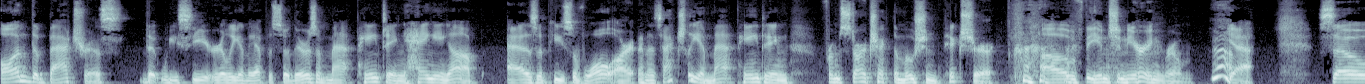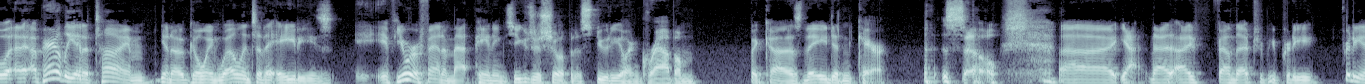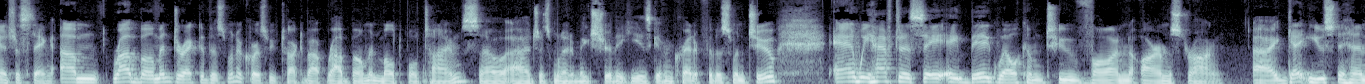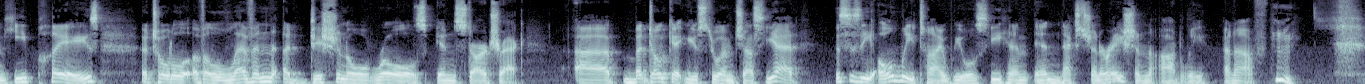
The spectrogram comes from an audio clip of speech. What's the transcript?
on the Batris that we see early in the episode, there's a matte painting hanging up as a piece of wall art, and it's actually a matte painting from Star Trek: The Motion Picture of the engineering room. Yeah. So uh, apparently, at a time, you know, going well into the '80s, if you were a fan of matte paintings, you could just show up at a studio and grab them because they didn't care. so, uh, yeah, that I found that to be pretty pretty interesting. Um, Rob Bowman directed this one. Of course, we've talked about Rob Bowman multiple times, so I uh, just wanted to make sure that he is given credit for this one too. And we have to say a big welcome to Vaughn Armstrong. Uh, get used to him. He plays a total of 11 additional roles in Star Trek. Uh, but don't get used to him just yet. This is the only time we will see him in Next Generation, oddly enough.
